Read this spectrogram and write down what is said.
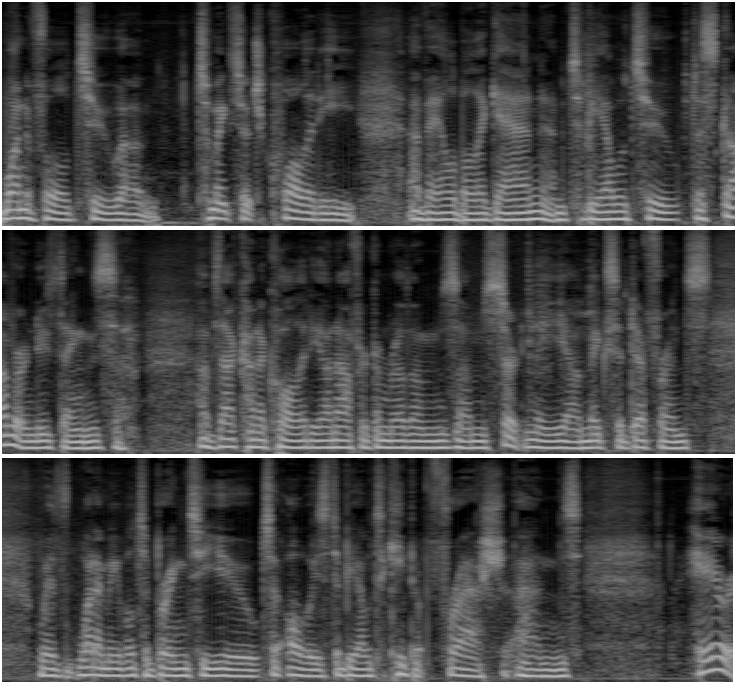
Wonderful to um, to make such quality available again and to be able to discover new things of that kind of quality on African rhythms um, certainly uh, makes a difference with what I'm able to bring to you to always to be able to keep it fresh and here,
